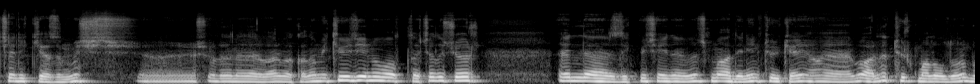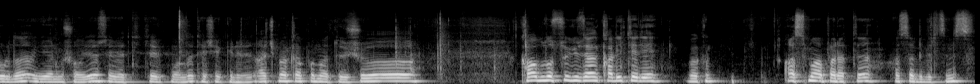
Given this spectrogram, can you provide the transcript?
çelik yazılmış. Şurada neler var bakalım. 220 voltla çalışıyor. 50 Hz'lik bir şeyden yazılmış. Madenin Türkiye. Bu arada Türk malı olduğunu burada görmüş oluyoruz. Evet Türk malı teşekkür ederiz. Açma kapama tuşu. Kablosu güzel kaliteli. Bakın asma aparatı asabilirsiniz.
